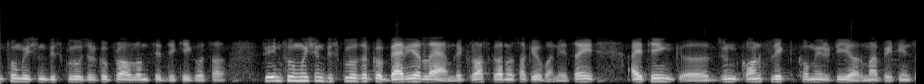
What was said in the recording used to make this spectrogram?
इन्फर्मेसन डिस्क्लोजरको प्रब्लम चाहिँ देखिएको छ। त्यो इन्फर्मेसन डिस्क्लोजरको ब्यारियरलाई हामीले क्रस गर्न सक्यौँ भने चाहिँ आई थिङ्क जुन कन्फ्लिक्ट कम्युनिटीहरूमा भेटिन्छ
